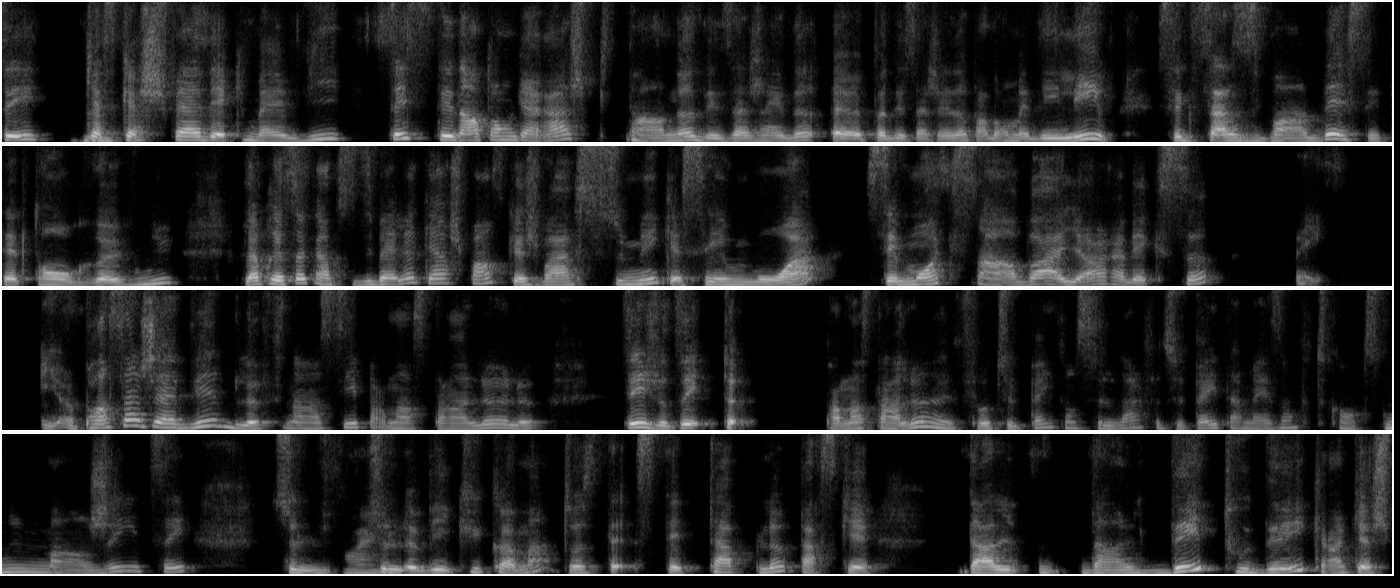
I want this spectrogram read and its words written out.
qu'est-ce que je fais avec ma vie? Tu sais, si tu es dans ton garage puis tu en as des agendas, euh, pas des agendas, pardon, mais des livres, c'est que ça se vendait, c'était ton revenu. Puis après ça, quand tu dis, ben là, regarde, je pense que je vais assumer que c'est moi, c'est moi qui s'en va ailleurs avec ça, ben, il y a un passage à vide, le financier, pendant ce temps-là. Là. Tu sais, je veux dire, pendant ce temps-là, il faut que tu le payes ton cellulaire, il faut que tu le payes ta maison, faut que tu continues de manger. Tu, sais. tu, Ouais. tu l'as vécu comment, toi, cette, cette étape-là? Parce que dans le, dans le day-to-day, quand que je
